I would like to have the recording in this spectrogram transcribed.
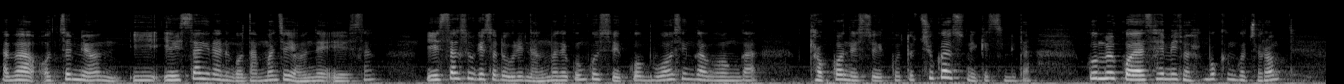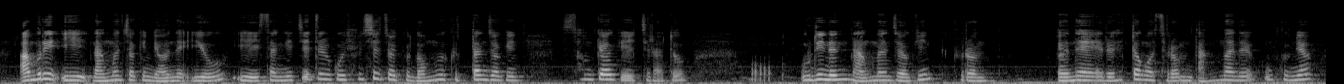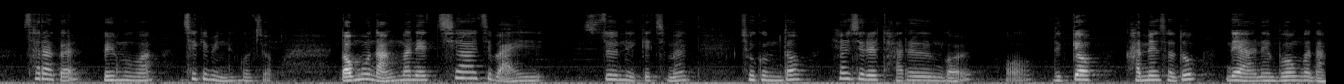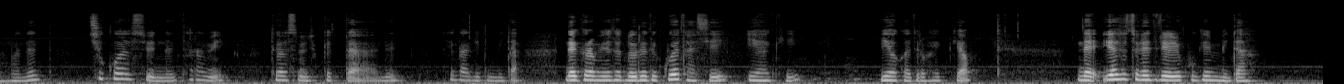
아마 어쩌면 이 일상이라는 것, 낭만적 연애 일상? 일상 속에서도 우리 낭만을 꿈꿀 수 있고 무엇인가 무언가 겪어낼 수 있고 또 추구할 수는 있겠습니다. 꿈을 꿔야 삶이 더 행복한 것처럼 아무리 이 낭만적인 연애 이후 이 일상이 찌들고 현실적이고 너무 극단적인 성격일지라도 어, 우리는 낭만적인 그런 연애를 했던 것처럼 낭만을 꿈꾸며 살아갈 의무와 책임이 있는 거죠. 너무 낭만에 취하지 말 수는 있겠지만 조금 더 현실을 다른 걸 어, 느껴가면서도 내 안에 무언가 낭만은 추구할 수 있는 사람이 되었으면 좋겠다는 생각이 듭니다. 네, 그럼 이어서 노래 듣고요. 다시 이야기 이어가도록 할게요. 네, 이어서 전해드릴 곡입니다.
